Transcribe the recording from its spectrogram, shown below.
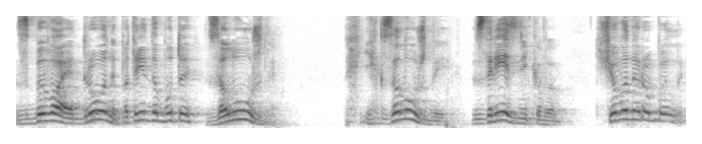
збиває дрони, потрібно бути залужним. Як залужний з Резніковим. Що вони робили?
